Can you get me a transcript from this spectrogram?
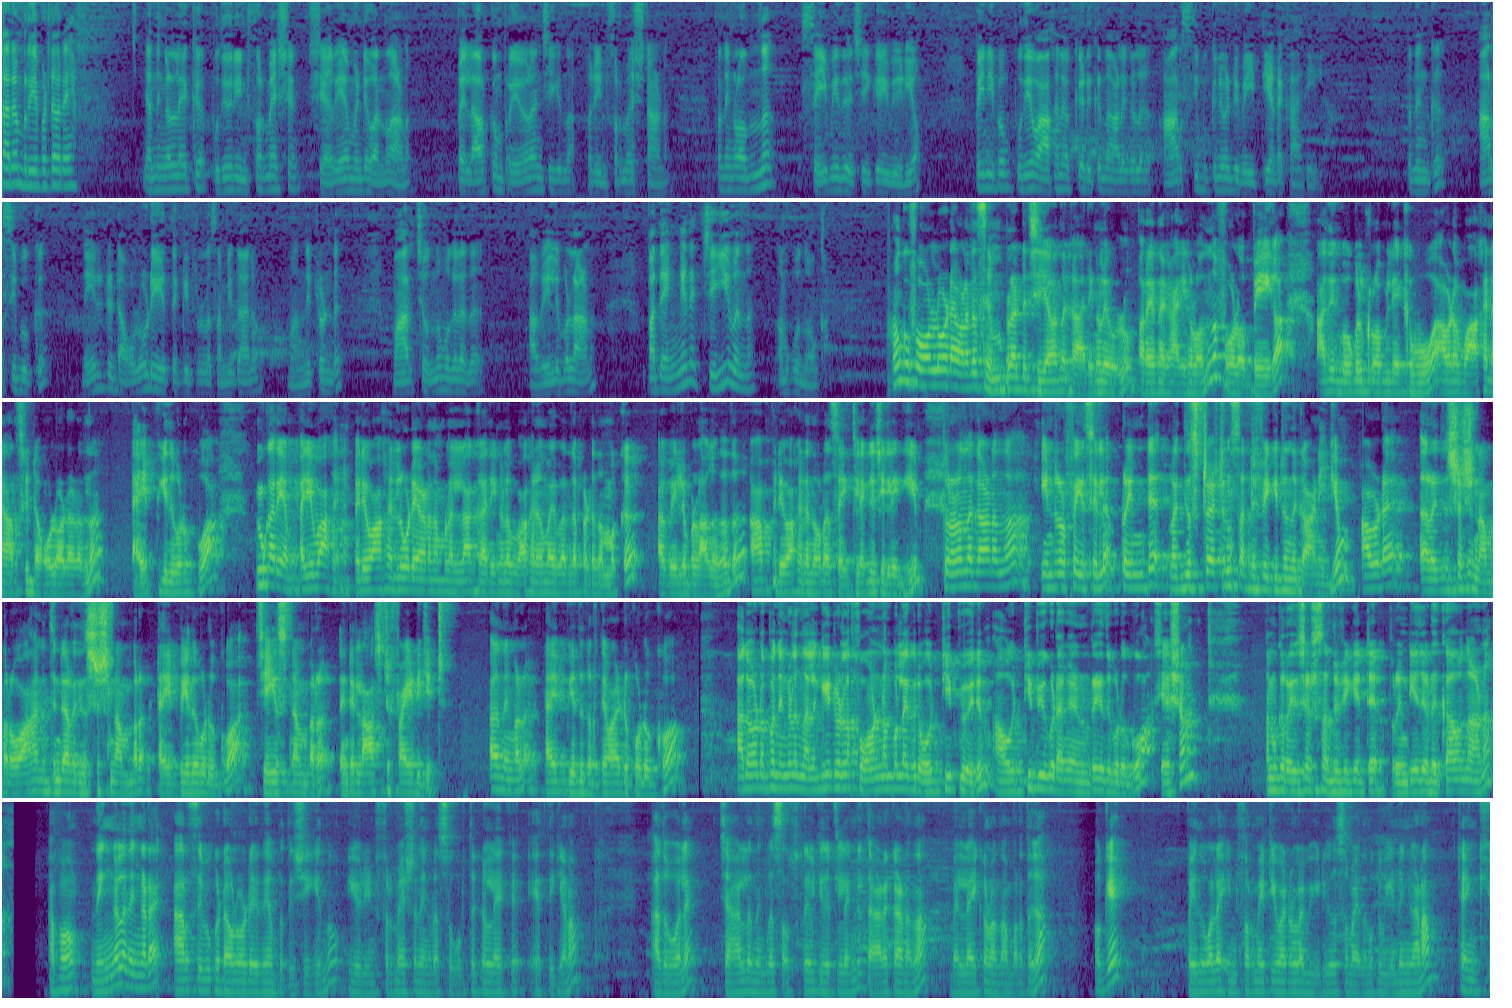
നമസ്കാരം പ്രിയപ്പെട്ടവരെ. ഞാൻ നിങ്ങളിലേക്ക് പുതിയൊരു ഇൻഫർമേഷൻ ഷെയർ ചെയ്യാൻ വേണ്ടി വന്നതാണ്. അപ്പോൾ എല്ലാവർക്കും പ്രയോജനം ചെയ്യുന്ന ഒരു ഇൻഫർമേഷനാണ് അപ്പോൾ നിങ്ങളൊന്ന് സേവ് ചെയ്ത് വെച്ചിരിക്കുക ഈ വീഡിയോ അപ്പോൾ ഇനിയിപ്പം പുതിയ വാഹനമൊക്കെ എടുക്കുന്ന ആളുകൾ ആർ സി ബുക്കിന് വേണ്ടി വെയിറ്റ് ചെയ്യേണ്ട കാര്യമില്ല. അപ്പോൾ നിങ്ങൾക്ക് ആർ സി ബുക്ക് നേരിട്ട് ഡൗൺലോഡ് ചെയ്തിട്ടുള്ള സംവിധാനം വന്നിട്ടുണ്ട്. മാർച്ച് ഒന്ന് മുതൽ അത് അവൈലബിൾ ആണ്. അപ്പോൾ അതെങ്ങനെ ചെയ്യുമെന്ന് നമുക്ക് നോക്കാം. നമുക്ക് ഫോണിലൂടെ വളരെ സിമ്പിളായിട്ട് ചെയ്യാവുന്ന കാര്യങ്ങളേ ഉള്ളൂ. പറയുന്ന കാര്യങ്ങളൊന്ന് ഫോളോ അപ്പ് ചെയ്യുക. ആദ്യം ഗൂഗിൾ ക്രോമിലേക്ക് പോവുക. അവിടെ വാഹന ആർ സി ഡൗൺലോഡ് ആണെന്ന് ടൈപ്പ് ചെയ്ത് കൊടുക്കുക. നമുക്കറിയാം പരിവാഹൻ. പരിവാഹനിലൂടെയാണ് നമ്മൾ എല്ലാ കാര്യങ്ങളും വാഹനവുമായി ബന്ധപ്പെട്ട് നമുക്ക് അവൈലബിൾ ആകുന്നത്. ആ പരിവാഹൻ എന്ന് പറയുന്ന സൈറ്റിലേക്ക് ചെല്ലുകയും തുടർന്ന് കാണുന്ന ഇന്റർഫേസിൽ പ്രിന്റ് രജിസ്ട്രേഷൻ സർട്ടിഫിക്കറ്റ് എന്ന് കാണിക്കും. അവിടെ രജിസ്ട്രേഷൻ നമ്പർ വാഹനത്തിന്റെ രജിസ്ട്രേഷൻ നമ്പർ ടൈപ്പ് ചെയ്ത് കൊടുക്കുക. ചേസ് നമ്പർ അതിന്റെ ലാസ്റ്റ് ഫൈവ് ഡിജിറ്റ് അത് നിങ്ങൾ ടൈപ്പ് ചെയ്ത് കൃത്യമായിട്ട് കൊടുക്കുക. അതോടൊപ്പം നിങ്ങൾ നൽകിയിട്ടുള്ള ഫോൺ നമ്പറിലേക്ക് ഒരു ഒ ടി പി വരും. ആ ഒ ടി പി കൂടെ അങ്ങ് എന്റർ ചെയ്ത് കൊടുക്കുക. ശേഷം നമുക്ക് രജിസ്ട്രേഷൻ സർട്ടിഫിക്കറ്റ് പ്രിന്റ് ചെയ്ത് എടുക്കാവുന്നതാണ്. അപ്പോൾ നിങ്ങൾ നിങ്ങളുടെ ആർ സി ബുക്ക് ഡൗൺലോഡ് ചെയ്ത് ഞാൻ പ്രതീക്ഷിക്കുന്നു. ഈ ഒരു ഇൻഫർമേഷൻ നിങ്ങളുടെ സുഹൃത്തുക്കളിലേക്ക് എത്തിക്കണം. അതുപോലെ ചാനൽ നിങ്ങൾ സബ്സ്ക്രൈബ് ചെയ്തിട്ടില്ലെങ്കിൽ താഴെ കാണുന്ന ബെല്ലൈക്കൺ ഒന്ന് അമർത്തുക. ഓക്കെ അപ്പോൾ ഇതുപോലെ ഇൻഫോർമേറ്റീവ് ആയിട്ടുള്ള വീഡിയോസുമായി നമുക്ക് വീണ്ടും കാണാം. താങ്ക്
